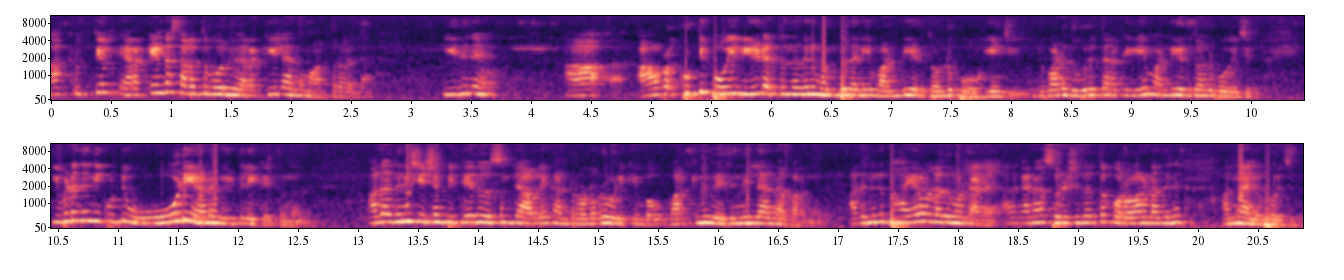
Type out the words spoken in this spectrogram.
ആ കൃത്യം ഇറക്കേണ്ട സ്ഥലത്ത് പോലും ഇറക്കിയില്ല എന്ന് മാത്രമല്ല ഇതിന് ആ കുട്ടി പോയി വീടെത്തുന്നതിന് മുൻപ് തന്നെ ഈ വണ്ടി എടുത്തുകൊണ്ട് പോവുകയും ചെയ്തു. ഒരുപാട് ദൂരെ ഇറക്കുകയും വണ്ടി എടുത്തുകൊണ്ട് പോവുകയും ചെയ്തു. ഇവിടെ നിന്ന് ഈ കുട്ടി ഓടിയാണ് വീട്ടിലേക്ക് എത്തുന്നത്. അത് അതിനുശേഷം പിറ്റേ ദിവസം രാവിലെ കൺട്രോളർ വിളിക്കുമ്പോൾ വർക്കിന് വരുന്നില്ല എന്നാണ് പറഞ്ഞത്. അതിനൊരു ഭയം ഉള്ളത് കൊണ്ടാണ്. അത് കാരണം സുരക്ഷിതത്വ കുറവാണ് അതിന് അന്ന് അനുഭവിച്ചത്.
